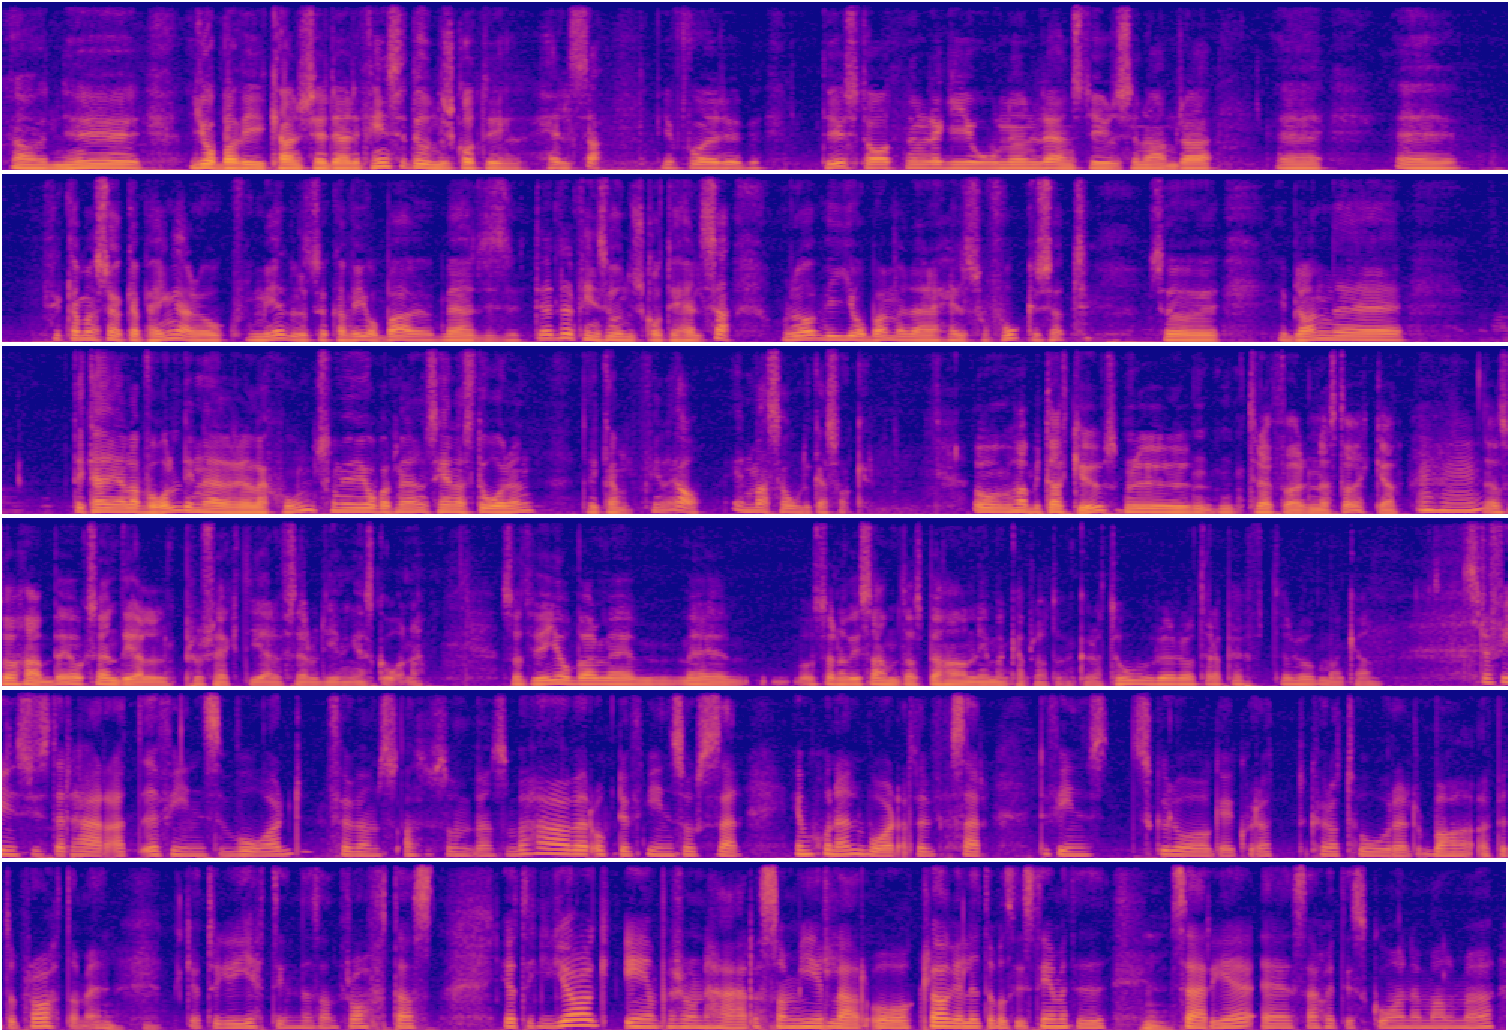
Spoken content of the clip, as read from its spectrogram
Ja, nu jobbar vi kanske där det finns ett underskott i hälsa. Vi får, det är staten, regionen, länsstyrelsen och andra. Eh, eh, kan man söka pengar och medel så kan vi jobba med där det finns underskott i hälsa. Och då har vi jobbat med det här hälsofokuset. Så eh, ibland eh, det kan gälla våld i nära relation som vi har jobbat med de senaste åren. Det kan finnas ja, en massa olika saker. Och Habitat Q som du träffar nästa vecka. Mhm. Alltså Habbe är också en del projekt i RFSL-rådgivningen Skåne. Så att vi jobbar med, med och sen har vi samtalsbehandling, man kan prata med kuratorer och terapeuter och man kan Så då finns just det här att det finns vård för vem, alltså som, vem som behöver och det finns också så här emotionell vård. Att det, så här, det finns psykologer, kurat, kuratorer bara öppet att prata med. mm. Vilket jag tycker är jätteintressant för oftast jag tycker jag är en person här som gillar att klaga lite på systemet i Mm. Sverige, eh, särskilt i Skåne, Malmö.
